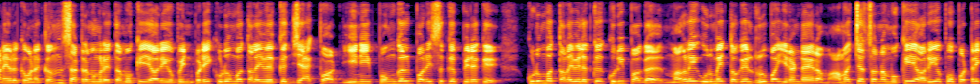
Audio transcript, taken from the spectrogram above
அனைவருக்கும் வணக்கம். சற்றம் கிடைத்த முக்கிய அறிவிப்பின்படி குடும்ப தலைவருக்கு ஜாக்பாட் இனி பொங்கல் பரிசுக்கு பிறகு குடும்ப தலைவர்களுக்கு குறிப்பாக மகளிர் உரிமை தொகையில் ரூபாய் இரண்டாயிரம். அமைச்சர் சொன்ன முக்கிய அறிவிப்பு பற்றி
